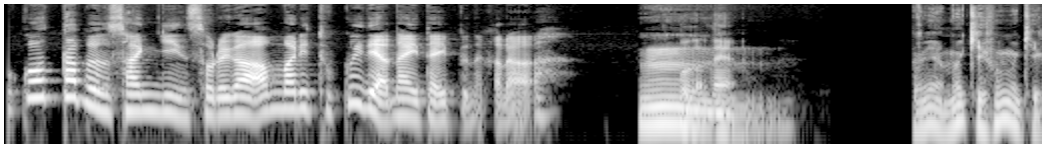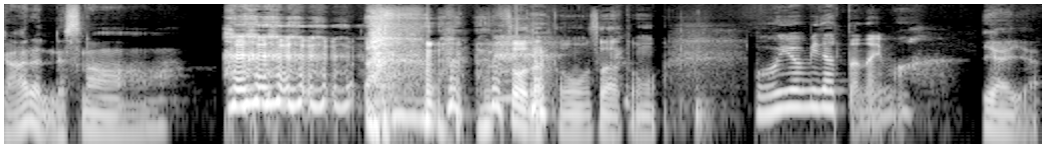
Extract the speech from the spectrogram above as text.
ここは多分参議院それがあんまり得意ではないタイプだから。うんそうだね。人には向き不向きがあるんですな。う。そうだと思う、そうだと思う。棒読みだったな、今。いやいや、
